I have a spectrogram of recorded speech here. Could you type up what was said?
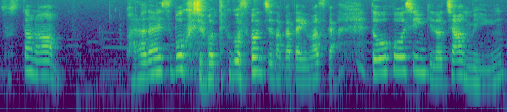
そしたらパラダイス牧場ってご存知の方いますか？東方神起のチャンミン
